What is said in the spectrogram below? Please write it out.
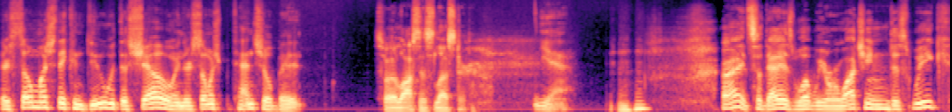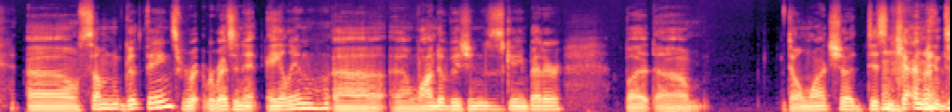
there's so much they can do with the show, and there's so much potential. But So it lost its luster. yeah, All right, so that is what we were watching this week. Uh, some good things: Re- Resident Alien, uh, uh, WandaVision is getting better, but um, don't watch uh, Disenchantment.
